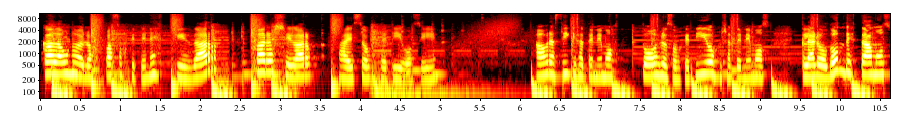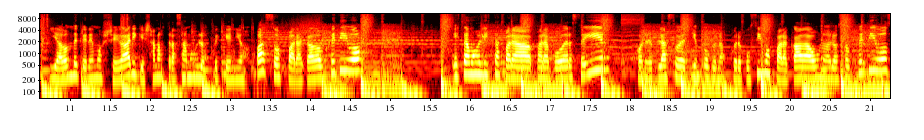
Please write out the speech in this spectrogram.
cada uno de los pasos que tenés que dar para llegar a ese objetivo, ¿sí? Ahora sí que ya tenemos todos los objetivos, que ya tenemos claro dónde estamos y a dónde queremos llegar y que ya nos trazamos los pequeños pasos para cada objetivo. Estamos listas para, poder seguir con el plazo de tiempo que nos propusimos para cada uno de los objetivos.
